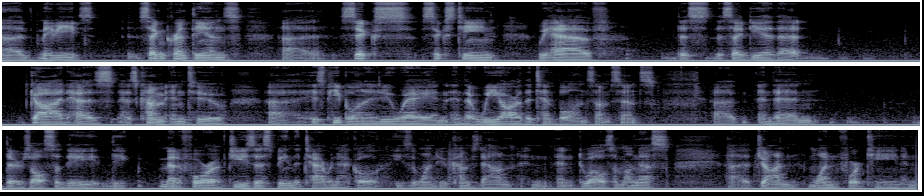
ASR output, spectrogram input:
uh, maybe Second Corinthians uh, 6, 16, we have this, this idea that God has has come into uh, His people in a new way, and, and, that we are the temple in some sense. Uh, and then there's also the the metaphor of Jesus being the tabernacle. He's the one who comes down and, and dwells among us. Uh, John 1, 14 and,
